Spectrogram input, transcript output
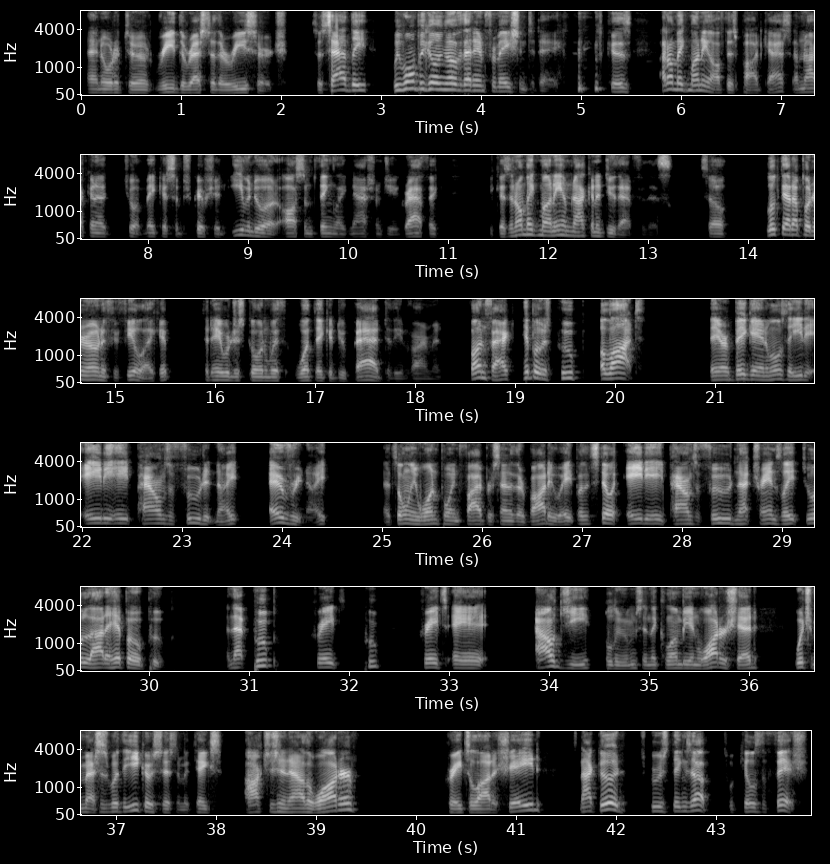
in order to read the rest of their research. So sadly, we won't be going over that information today because I don't make money off this podcast. I'm not going to make a subscription, even to an awesome thing like National Geographic, because I don't make money. I'm not going to do that for this. So look that up on your own if you feel like it. Today, we're just going with what they could do bad to the environment. Fun fact hippos poop a lot. They are big animals. They eat 88 pounds of food at night, every night. That's only 1.5% of their body weight, but it's still 88 pounds of food, and that translates to a lot of hippo poop. And that poop creates poop creates a algae blooms in the Colombian watershed, which messes with the ecosystem. It takes oxygen out of the water, creates a lot of shade. It's not good. Screws things up. It's what kills the fish.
